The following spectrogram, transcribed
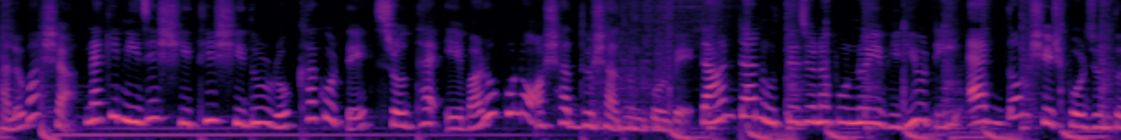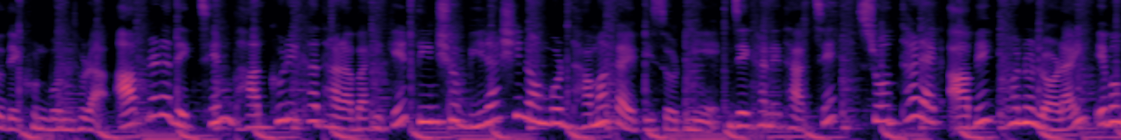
ভালোবাসা? নাকি নিজের সিথির সিঁদুর রক্ষা করতে শ্রদ্ধা এবারও কোনো অসাধ্য সাধন করবে? টান টান উত্তেজনাপূর্ণ এই ভিডিওটি একদম শেষ পর্যন্ত দেখুন বন্ধুরা। আপনারা দেখছেন ভাগ্যরেখা ধারাবাহিকের তিনশো বিরাশি নম্বর ধামাকা এপিসোড নিয়ে, যেখানে থাকছে শ্রদ্ধার এক আবেগঘন লড়াই এবং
